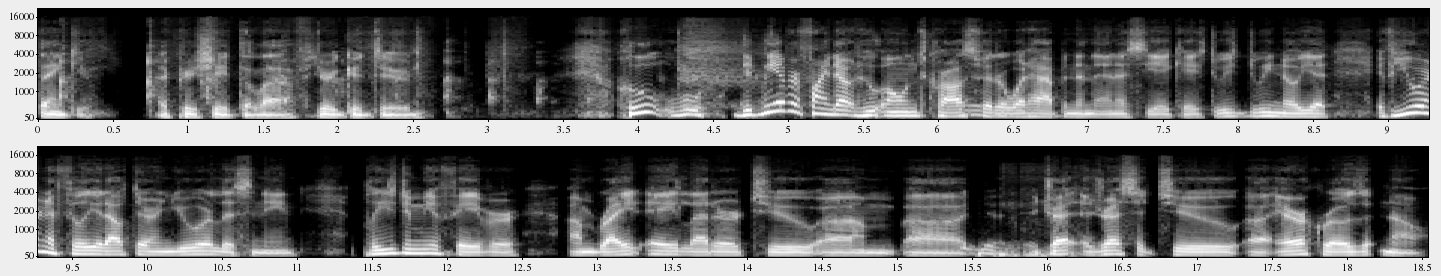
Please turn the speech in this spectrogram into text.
Thank you. I appreciate the laugh. You're a good dude. Who, who, did we ever find out who owns CrossFit or what happened in the NSCA case? Do we do we know yet? If you are an affiliate out there and you are listening, please do me a favor. Um, write a letter to um, uh, address, address it to uh, Eric Roza. No,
